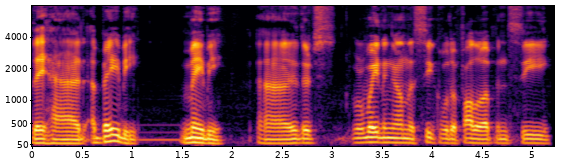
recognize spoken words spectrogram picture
they had a baby, maybe uh, we're waiting on the sequel to follow up and see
